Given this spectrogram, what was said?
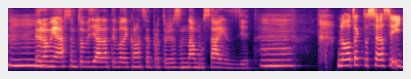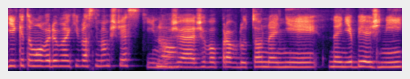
Mm. Jenom já jsem to viděla na ty velikonoce, protože jsem tam musela jezdit. Mm. No, tak to se asi i díky tomu vědomu, jaký vlastně mám štěstí, no, no. Že, že opravdu to není, není běžný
